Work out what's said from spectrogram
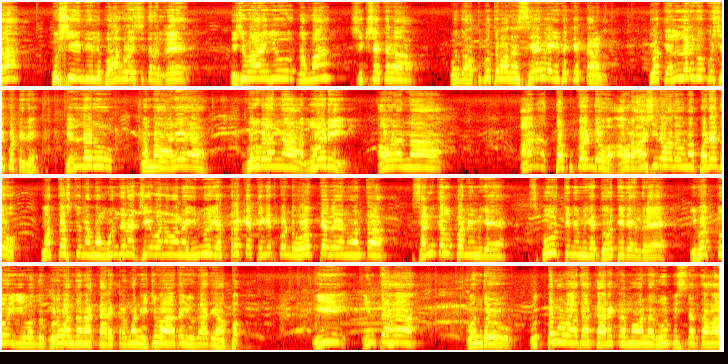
ಖುಷಿಯಿಂದ ಇಲ್ಲಿ ಭಾಗವಹಿಸಿದಾರಂದ್ರೆ ನಿಜವಾಗಿಯೂ ನಮ್ಮ ಶಿಕ್ಷಕರ ಒಂದು ಅದ್ಭುತವಾದ ಸೇವೆ ಇದಕ್ಕೆ ಕಾರಣ. ಇವತ್ತು ಎಲ್ಲರಿಗೂ ಖುಷಿ ಕೊಟ್ಟಿದೆ. ಎಲ್ಲರೂ ನಮ್ಮ ಹಳೆಯ ಗುರುಗಳನ್ನು ನೋಡಿ ಅವರನ್ನು ಆನ ತಪ್ಪಿಕೊಂಡು ಅವರ ಆಶೀರ್ವಾದವನ್ನು ಪಡೆದು ಮತ್ತಷ್ಟು ನಮ್ಮ ಮುಂದಿನ ಜೀವನವನ್ನು ಇನ್ನೂ ಎತ್ತರಕ್ಕೆ ತೆಗೆದುಕೊಂಡು ಹೋಗ್ತೇವೆ ಅನ್ನುವಂಥ ಸಂಕಲ್ಪ ನಿಮಗೆ, ಸ್ಫೂರ್ತಿ ನಿಮಗೆ ದೊರೆತಿದೆ ಅಂದರೆ ಇವತ್ತು ಈ ಒಂದು ಗುರುವಂದನಾ ಕಾರ್ಯಕ್ರಮ ನಿಜವಾದ ಯುಗಾದಿ ಹಬ್ಬ. ಈ ಇಂತಹ ಒಂದು ಉತ್ತಮವಾದ ಕಾರ್ಯಕ್ರಮವನ್ನು ರೂಪಿಸಿದಂತಹ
